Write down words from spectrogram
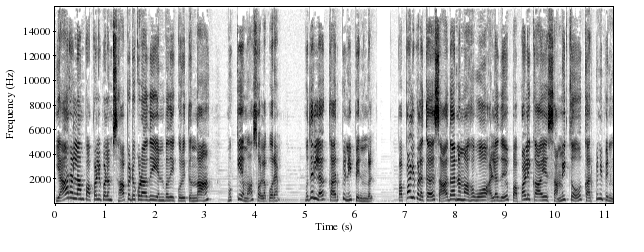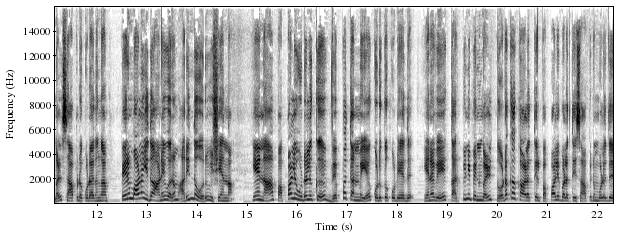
யாரெல்லாம் பப்பாளி பழம் சாப்பிடக்கூடாது என்பதை குறித்தும் தான் முக்கியமாக சொல்ல போகிறேன் முதல்ல கர்ப்பிணி பெண்கள். பப்பாளி பழத்தை சாதாரணமாகவோ அல்லது பப்பாளி காயை சமைத்தோ கர்ப்பிணி பெண்கள் சாப்பிடக்கூடாதுங்க. பெரும்பாலும் இது அனைவரும் அறிந்த ஒரு விஷயம்தான். ஏன்னா பப்பாளி உடலுக்கு வெப்பத்தன்மையை கொடுக்கக்கூடியது. எனவே கர்ப்பிணி பெண்கள் தொடக்க காலத்தில் பப்பாளி பழத்தை சாப்பிடும் பொழுது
